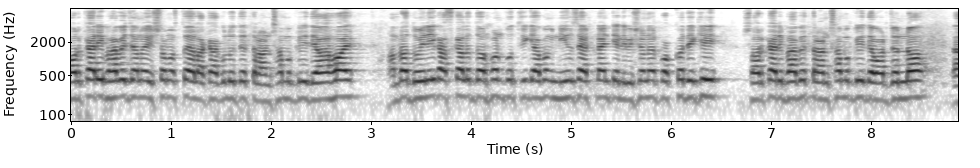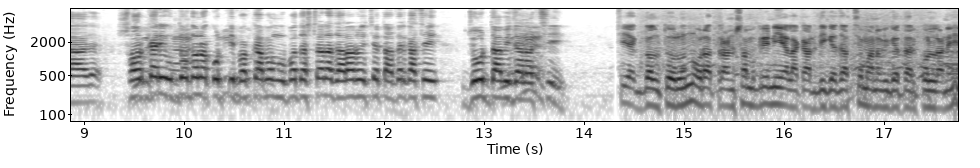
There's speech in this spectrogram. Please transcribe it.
সরকারিভাবে যেন এই সমস্ত এলাকাগুলোতে ত্রাণ সামগ্রী দেওয়া হয়। আমরা দৈনিক আজকালের দর্পণ পত্রিকা এবং নিউজ অ্যাট নাইন টেলিভিশনের পক্ষ থেকে সরকারিভাবে ত্রাণ সামগ্রী দেওয়ার জন্য সরকারি উদ্বোধনা কর্তৃপক্ষ এবং উপদেষ্টারা যারা রয়েছে, তাদের কাছে জোর দাবি জানাচ্ছি। একদল তরুণ ওরা ত্রাণ সামগ্রী নিয়ে এলাকার দিকে যাচ্ছে মানবিকতার কল্যাণে।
